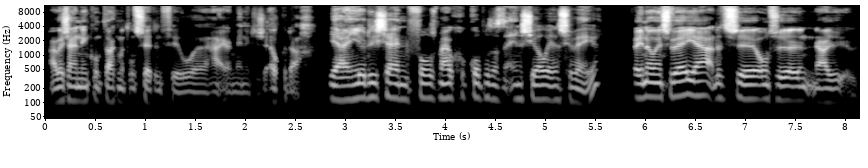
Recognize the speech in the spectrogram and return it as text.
Maar we zijn in contact met ontzettend veel HR-managers elke dag. Ja, en jullie zijn volgens mij ook gekoppeld aan NCO-NCW, hè? VNO-NCW, ja, dat is onze, nou, ik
